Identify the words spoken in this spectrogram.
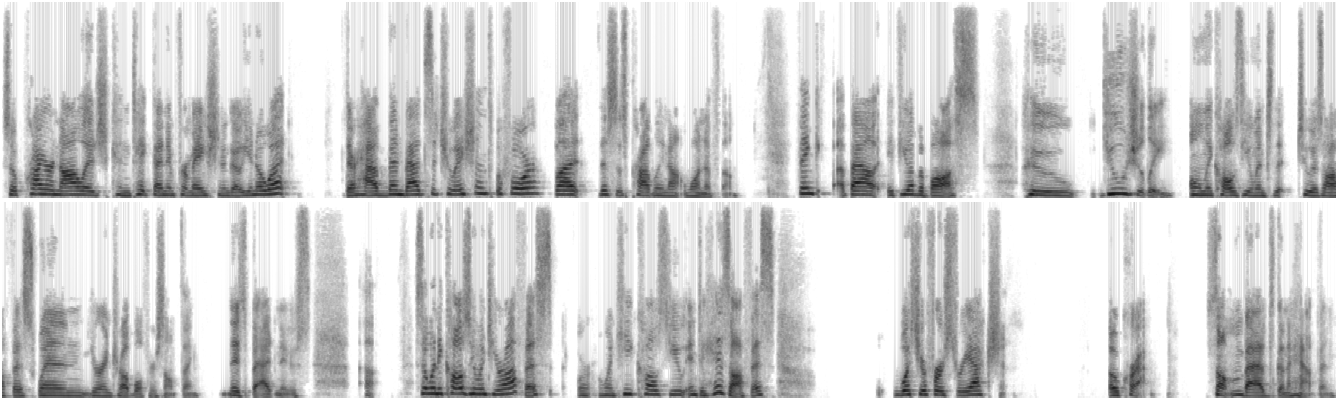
So prior knowledge can take that information and go you know what? There have been bad situations before but this is probably not one of them. Think about if you have a boss who usually only calls you into the, to his office when you're in trouble for something. It's bad news. Uh, so when he calls you into your office or when he calls you into his office what's your first reaction? Oh crap something bad's going to happen.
